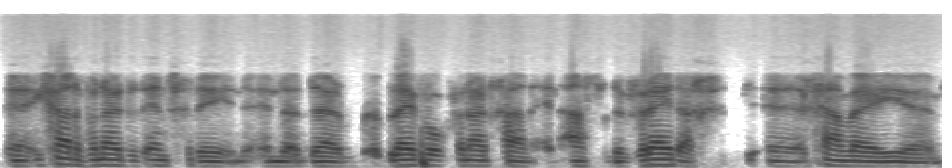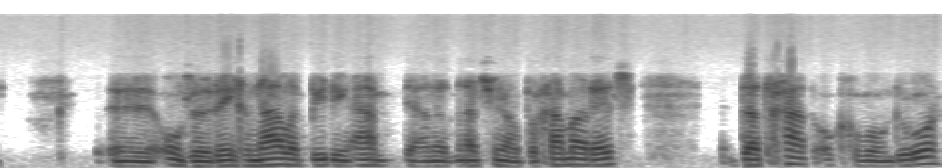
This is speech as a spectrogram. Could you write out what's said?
Eh, ik ga ervan uit dat Enschede, en, en da- daar blijven we ook vanuit gaan. En aanstaande vrijdag gaan wij onze regionale bieding aanbieden aan het Nationaal Programma REDS. Dat gaat ook gewoon door.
